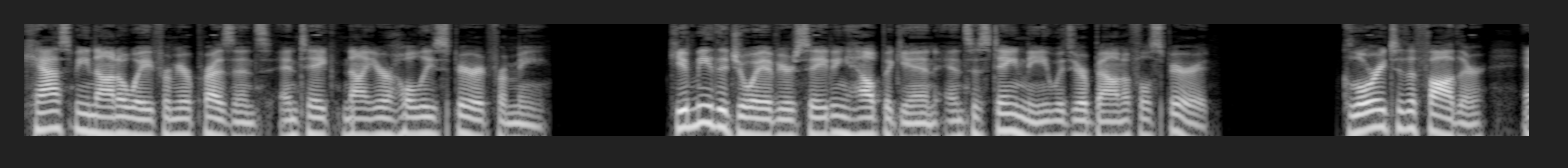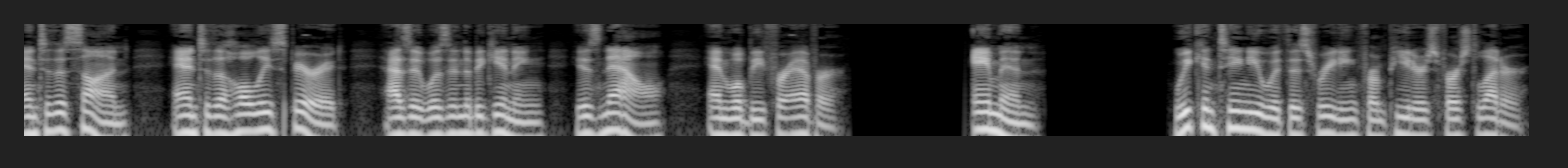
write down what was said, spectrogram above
Cast me not away from your presence, and take not your Holy Spirit from me. Give me the joy of your saving help again, and sustain me with your bountiful Spirit. Glory to the Father, and to the Son, and to the Holy Spirit, as it was in the beginning, is now, and will be forever. Amen. We continue with this reading from Peter's first letter.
